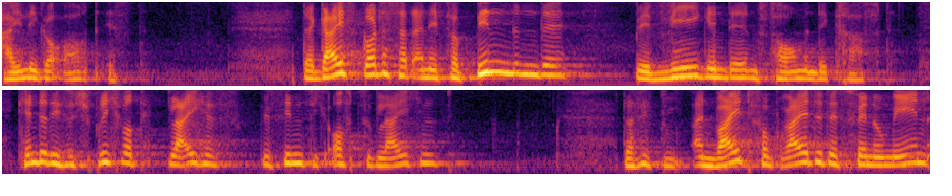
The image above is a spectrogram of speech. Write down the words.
heiliger Ort ist. Der Geist Gottes hat eine verbindende, bewegende und formende Kraft. Kennt ihr dieses Sprichwort, Gleiches gesinnt sich oft zu gleichen? Das ist ein weit verbreitetes Phänomen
